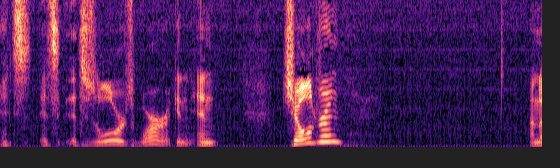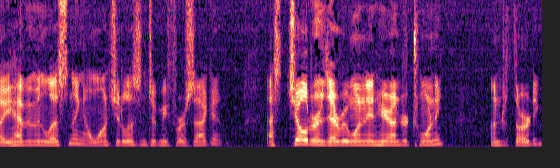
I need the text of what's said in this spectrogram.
It's it's it's the Lord's work and and children I know you haven't been listening. I want you to listen to me for a second. That's is everyone in here under 20, under 30.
